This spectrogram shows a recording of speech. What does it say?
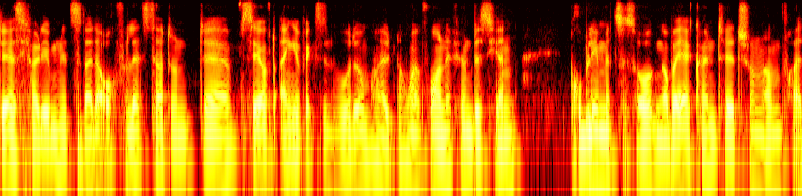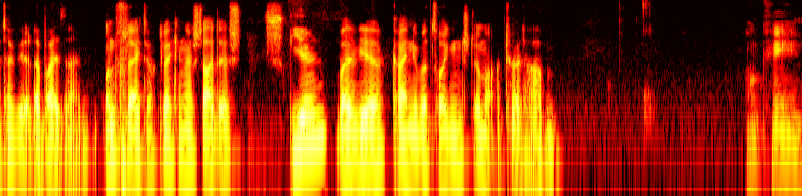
der sich halt eben jetzt leider auch verletzt hat und der sehr oft eingewechselt wurde, um halt nochmal vorne für ein bisschen Probleme zu sorgen. Aber er könnte jetzt schon am Freitag wieder dabei sein. Und vielleicht auch gleich in der Startelf spielen, weil wir keinen überzeugenden Stürmer aktuell haben. Okay.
